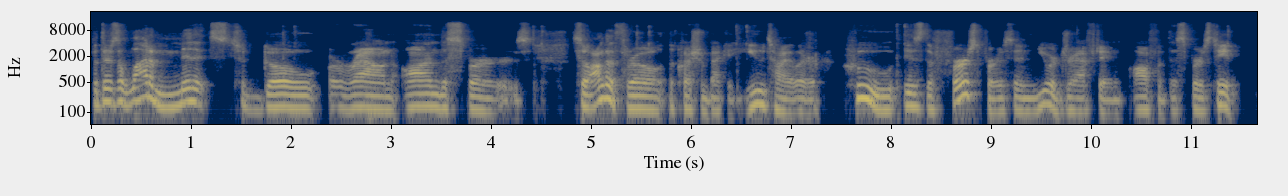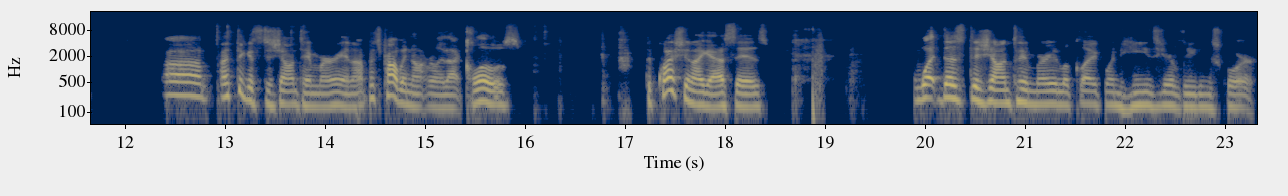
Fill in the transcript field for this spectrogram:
but there's a lot of minutes to go around on the Spurs. So I'm going to throw the question back at you, Tyler. Who is the first person you are drafting off of the Spurs team? Uh, I think it's DeJounte Murray, and it's probably not really that close. The question, I guess, is what does DeJounte Murray look like when he's your leading scorer?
